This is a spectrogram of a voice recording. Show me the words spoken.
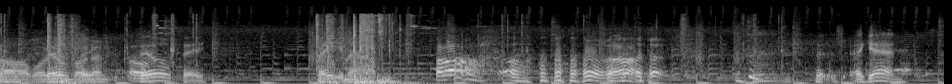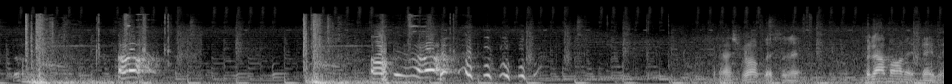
Oh, well done, well done. Oh, Filthy. Bait him out. It's- oh. oh. Again. Oh. That's Rob, isn't it? But I'm on it, baby.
